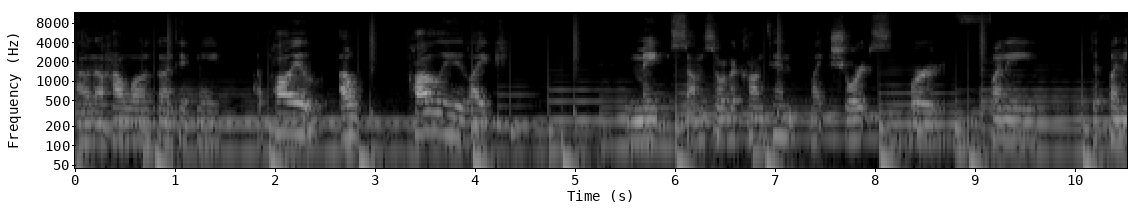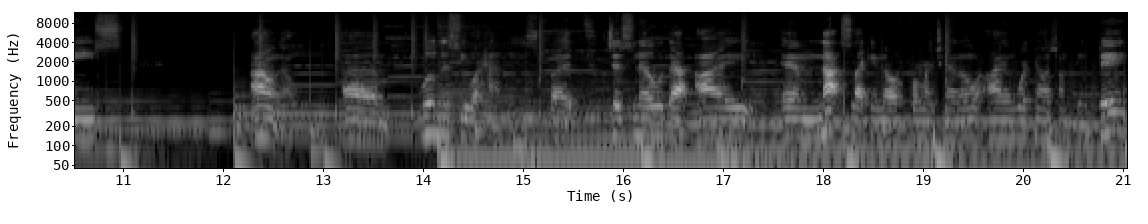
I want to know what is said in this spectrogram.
I don't know how long it's gonna take me. I probably, I'll probably like make some sort of content, like shorts or funny, the funnies. I don't know. Um, we'll just see what happens. But just know that I am not slacking off for my channel. I am working on something big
